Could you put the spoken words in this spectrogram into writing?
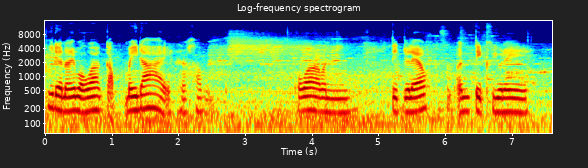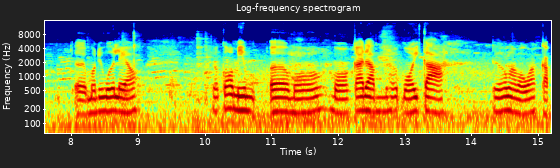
พี่เดนไนบอกว่ากลับไม่ได้นะครับผมเพราะว่ามันติดอยู่แล้วมันติดอยู่ในเอ่อมัลติเวิร์สแล้ว แล้วก็มีเอ่อหมอหมอกาดำนะครับหมออีกา เดินเข้ามาบอกว่ากลับ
